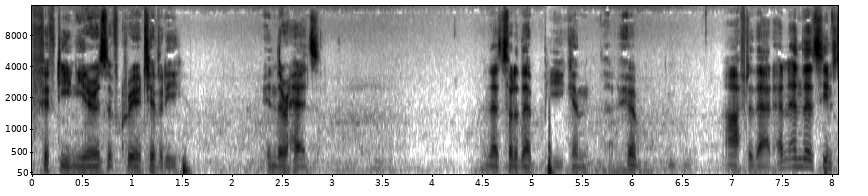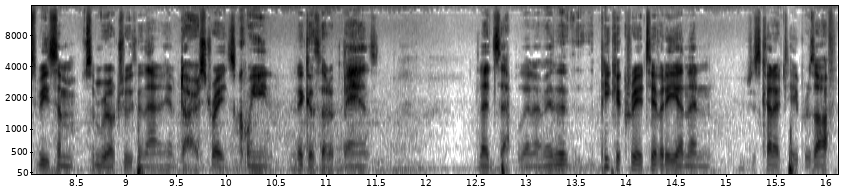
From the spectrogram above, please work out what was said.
15 years of creativity in their heads. And that's sort of that peak. And uh, after that, and and there seems to be some some real truth in that. You know, Dire Straits, Queen, I think of sort of bands, Led Zeppelin. I mean, the, the peak of creativity, and then just kind of tapers off.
